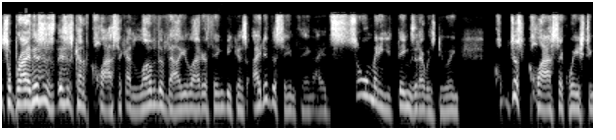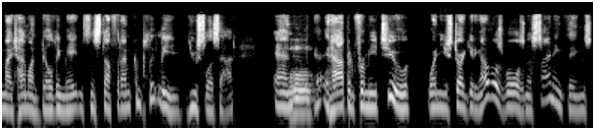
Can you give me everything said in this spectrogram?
So Brian, this is this is kind of classic. I love the value ladder thing because I did the same thing. I had so many things that I was doing, just classic, wasting my time on building maintenance and stuff that I'm completely useless at. And mm-hmm. it happened for me too when you start getting out of those roles and assigning things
